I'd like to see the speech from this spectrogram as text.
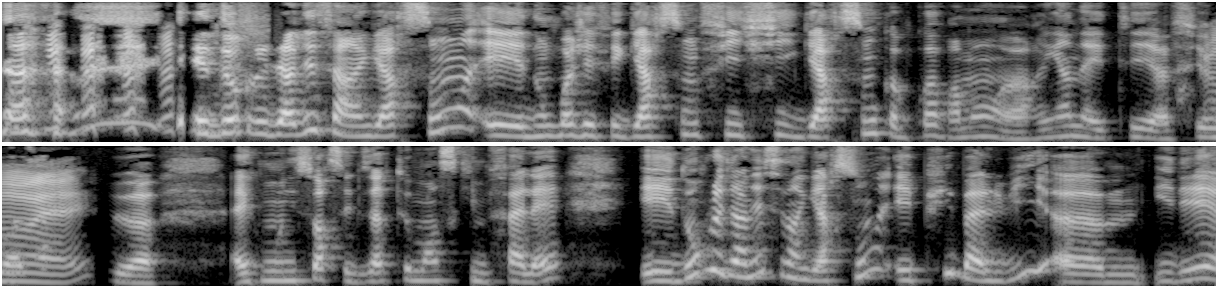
et donc le dernier, c'est un garçon et donc moi j'ai fait garçon, fille, fille, garçon comme quoi vraiment, rien n'a été, fait Ouais. que, avec mon histoire, c'est exactement ce qu'il me fallait et donc le dernier, c'est un garçon et puis, bah, lui, il est,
